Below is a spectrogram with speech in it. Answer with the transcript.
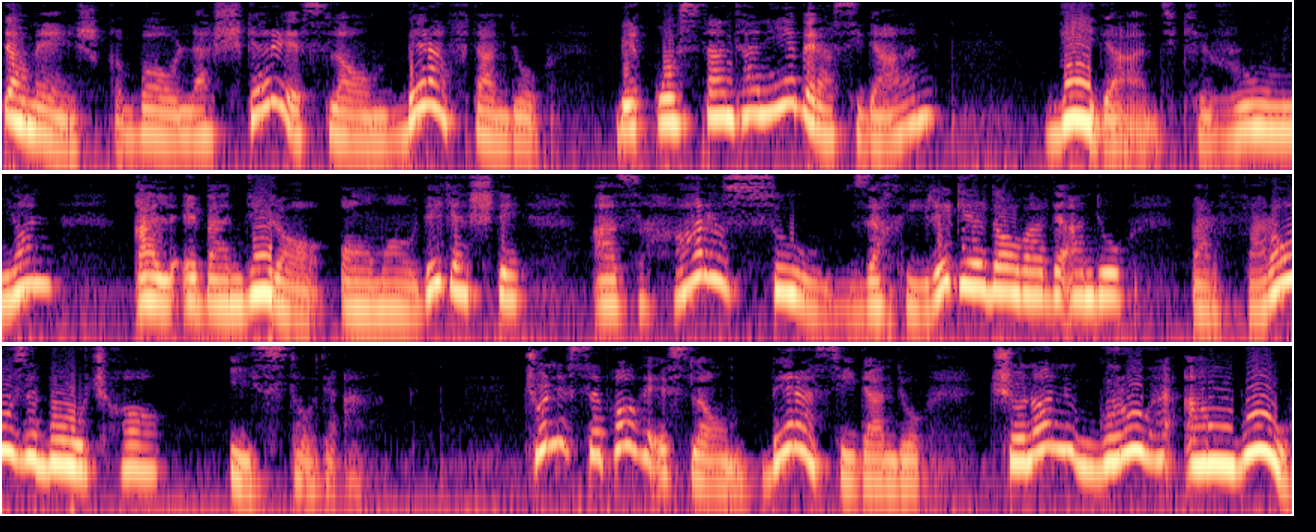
دمشق با لشکر اسلام برفتند و به قسطنطنیه برسیدند دیدند که رومیان قلعه بندی را آماده گشته از هر سو ذخیره گرد آورده اند و بر فراز برج ها ایستاده اند. چون سپاه اسلام برسیدند و چنان گروه انبوه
